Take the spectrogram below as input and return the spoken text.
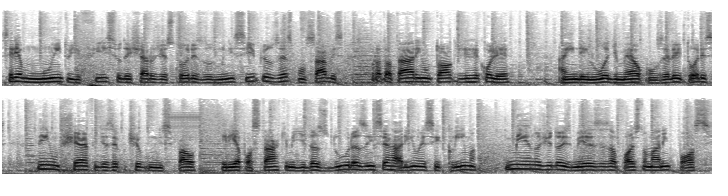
seria muito difícil deixar os gestores dos municípios responsáveis por adotarem um toque de recolher. Ainda em lua de mel com os eleitores, nenhum chefe de executivo municipal iria apostar que medidas duras encerrariam esse clima menos de dois meses após tomarem posse.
